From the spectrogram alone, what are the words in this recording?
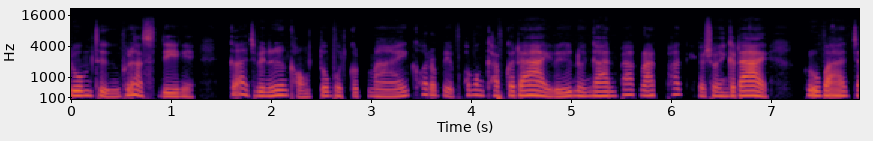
รวมถึงพฤหัสดีเนี่ยก็อาจจะเป็นเรื่องของตัวบทกฎหมาย ข้อระเบียบข้อบังคับก็ได้ หรือหน่วยงานภาครัฐภาคเอกชนก็ได้ ครูบาอาจ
